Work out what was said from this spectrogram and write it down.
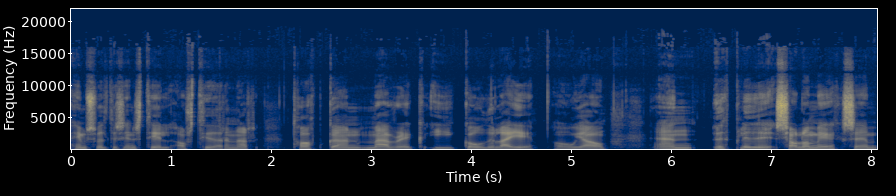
heimsveldisins til ástíðarinnar Top Gun Maverick í góðu lægi. Ó já, en uppliði sjálf á mig sem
